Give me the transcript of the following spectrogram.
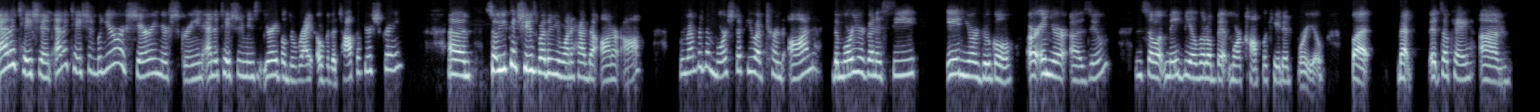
Annotation, annotation, when you are sharing your screen, annotation means that you're able to write over the top of your screen. Um, so you can choose whether you want to have that on or off. Remember, the more stuff you have turned on, the more you're going to see in your Google or in your uh, Zoom and so it may be a little bit more complicated for you but that it's okay um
